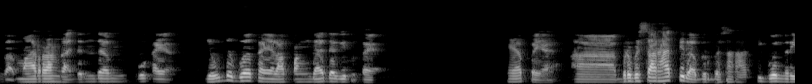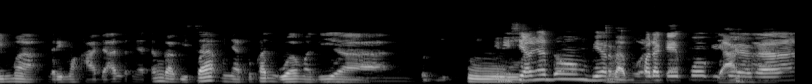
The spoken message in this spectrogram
nggak marah nggak dendam. Gue kayak ya udah gue kayak lapang dada gitu kayak kayak apa ya ah, berbesar hati lah berbesar hati gue nerima nerima keadaan. Ternyata nggak bisa menyatukan gue sama dia begitu inisialnya dong biar Nggak boleh. pada kepo gitu Jangan. ya kan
